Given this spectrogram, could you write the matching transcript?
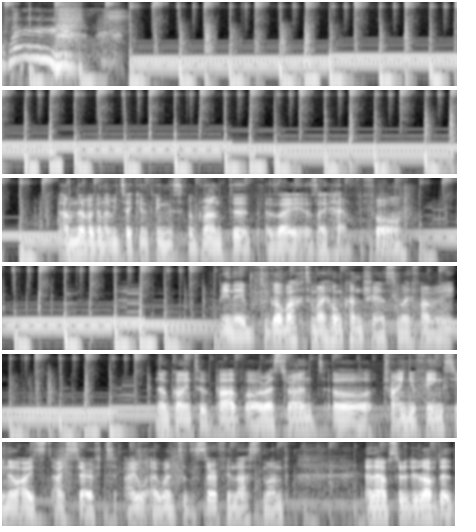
way. I'm never gonna be taking things for granted as I as I have before. Being able to go back to my home country and see my family. Know, going to a pub or a restaurant or trying new things. You know, I, I surfed. I, I went to the surfing last month and I absolutely loved it.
